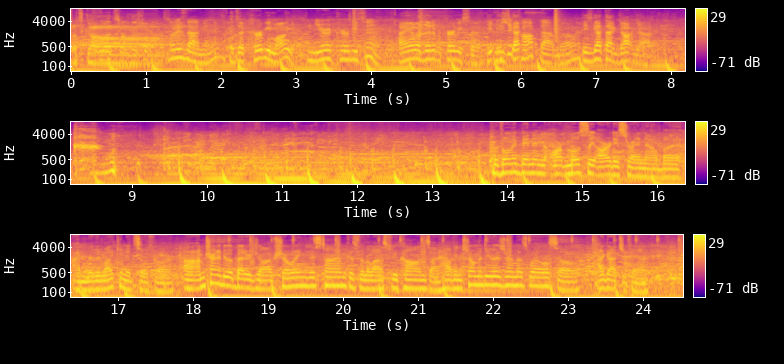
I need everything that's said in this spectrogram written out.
Let's go. What is that, man? It's a Kirby manga. And you're a Kirby simp. I am a bit of a Kirby simp. He, You has should got, cop that, bro. he's got that got got. We've only been in art, mostly artists right now, but I'm really liking it so far. Uh, I'm trying to do a better job showing this time because for the last few cons, I haven't shown the dealer's room as well, so I got you, fam.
